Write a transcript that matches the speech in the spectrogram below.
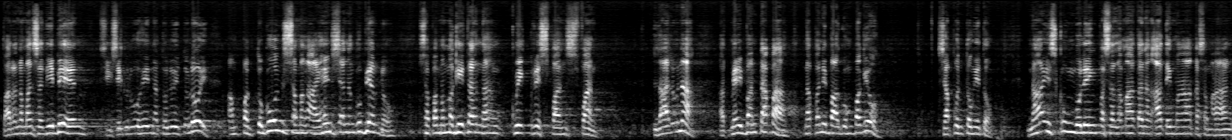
Para naman sa DBN, sisiguruhin na tuloy-tuloy ang pagtugon sa mga ahensya ng gobyerno sa pamamagitan ng Quick Response Fund. Lalo na, at may banta pa na panibagong bagyo sa puntong ito. Nais kong muling pasalamatan ang ating mga kasamahan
